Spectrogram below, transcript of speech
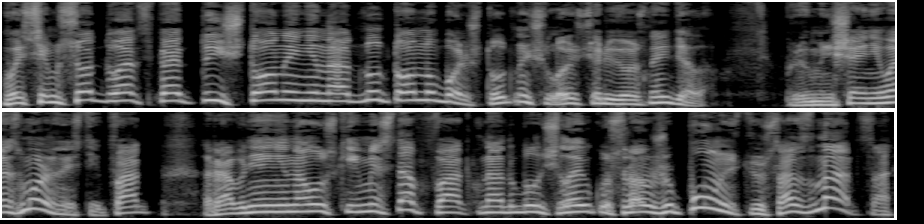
825 тысяч тонн и не на одну тонну больше. Тут началось серьезное дело. При уменьшении возможностей – факт. Равнение на узкие места – факт. Надо было человеку сразу же полностью сознаться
